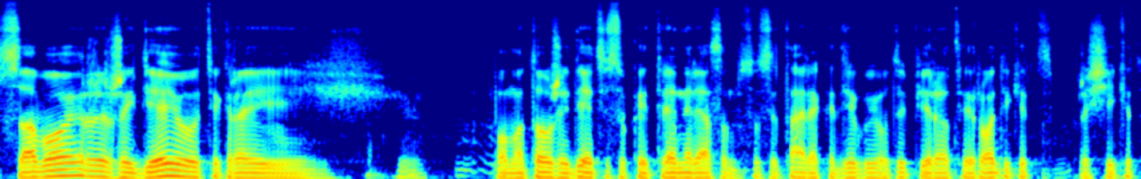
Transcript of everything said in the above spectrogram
savo ir žaidėjų tikrai pamatau žaidėjai atsisuka į trenerį, esam susitarę, kad jeigu jau taip yra, tai rodykit, prašykit.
